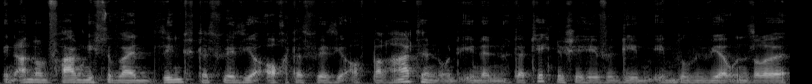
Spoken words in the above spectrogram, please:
in anderen Fragen nicht so weit sind, dass wir sie auch, dass wir sie auch beraten und ihnen da technische Hilfe geben, ebenso wie wir unsere,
